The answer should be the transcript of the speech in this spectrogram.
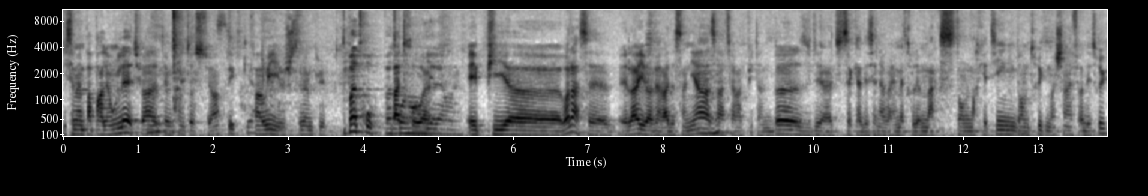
Il sait même pas parler anglais, tu vois, Thiago Santos, tu vois. Enfin, oui, je sais même plus. Pas trop, pas, Pas trop, ouais. galère, ouais. Et puis euh, voilà, c'est- et là il va vers Adesanya, ça va faire un putain de buzz. Tu sais qu'Adesanya va y mettre le max dans le marketing, dans le truc, machin, et faire des trucs.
